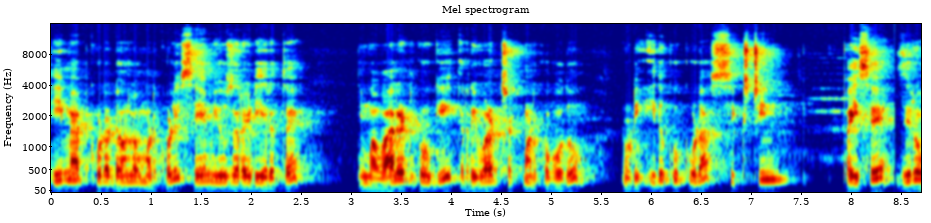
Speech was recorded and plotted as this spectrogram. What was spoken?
ಟೀಮ್ ಆ್ಯಪ್ ಕೂಡ ಡೌನ್ಲೋಡ್ ಮಾಡ್ಕೊಳ್ಳಿ. ಸೇಮ್ ಯೂಸರ್ ಐ ಡಿ ಇರುತ್ತೆ. ನಿಮ್ಮ ವ್ಯಾಲೆಟ್ಗೆ ಹೋಗಿ ರಿವಾರ್ಡ್ ಚೆಕ್ ಮಾಡ್ಕೋಬೋದು. ನೋಡಿ, ಇದಕ್ಕೂ ಕೂಡ ಸಿಕ್ಸ್ಟೀನ್ ಪೈಸೆ zero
